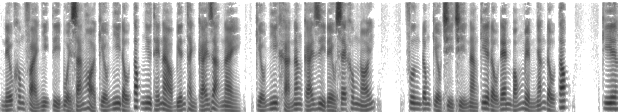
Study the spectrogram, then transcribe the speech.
nếu không phải nhị tỷ buổi sáng hỏi Kiều Nhi đầu tóc như thế nào biến thành cái dạng này, Kiều Nhi khả năng cái gì đều sẽ không nói. Phương Đông Kiều chỉ chỉ nàng kia đầu đen bóng mềm nhẵn đầu tóc. Kia,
